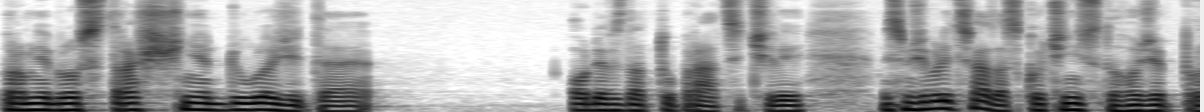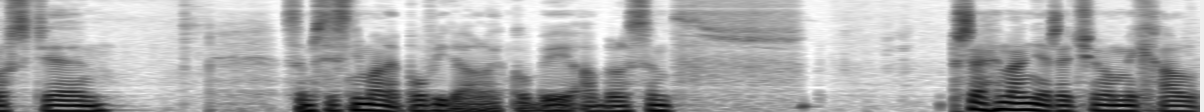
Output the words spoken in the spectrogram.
pro mě bylo strašně důležité, odevzdat tu práci. Čili myslím, že byli třeba zaskočení z toho, že prostě jsem si s nima nepovídal jakoby, a byl jsem přehnaně řečeno Michal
